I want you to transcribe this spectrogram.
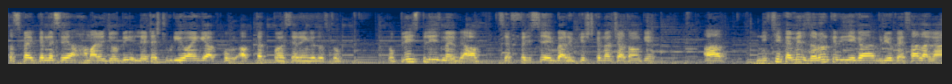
सब्सक्राइब करने से हमारे जो भी लेटेस्ट वीडियो आएँगे, आपको अब तक पहुँचते रहेंगे दोस्तों। तो प्लीज़ प्लीज़ मैं आपसे फिर से एक बार रिक्वेस्ट करना चाहता हूँ कि आप नीचे कमेंट ज़रूर करिएगा वीडियो कैसा लगा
